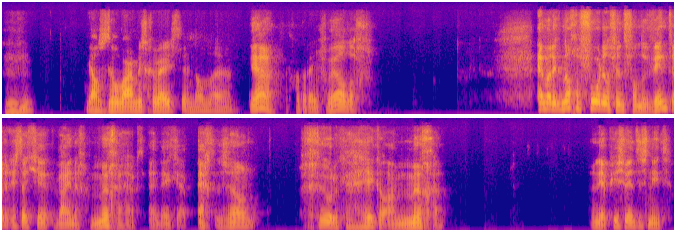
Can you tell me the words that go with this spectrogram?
Mhm. ja, als het heel warm is geweest en dan eh, Ja, gaat het regenen. geweldig. En wat ik nog een voordeel vind van de winter is dat je weinig muggen hebt. En ik heb echt zo'n gruwelijke hekel aan muggen. En die heb je 's winters niet.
